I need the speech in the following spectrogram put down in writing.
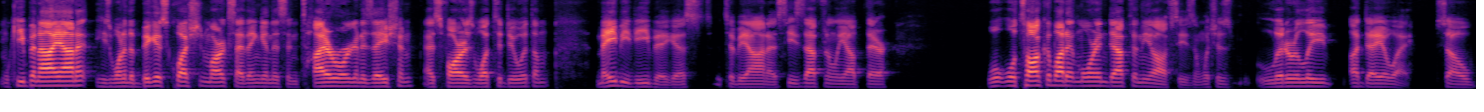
We'll keep an eye on it. He's one of the biggest question marks, I think, in this entire organization as far as what to do with him. Maybe the biggest, to be honest. He's definitely up there. We'll, we'll talk about it more in depth in the offseason, which is literally a day away. So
